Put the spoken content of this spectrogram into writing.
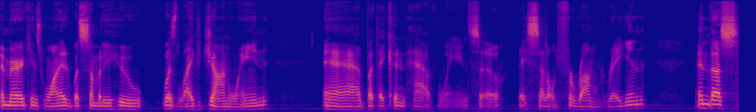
Americans wanted was somebody who was like John Wayne, uh, but they couldn't have Wayne, so they settled for Ronald Reagan. And thus,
